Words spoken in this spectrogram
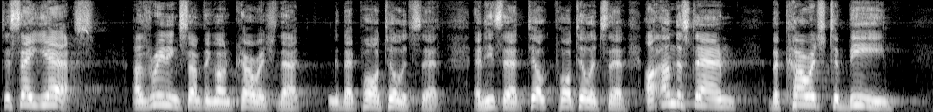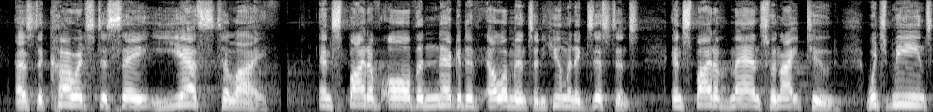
to say yes. I was reading something on courage that, that Paul Tillich said, and he said, Paul Tillich said, I understand the courage to be as the courage to say yes to life, in spite of all the negative elements in human existence, in spite of man's finitude, which means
